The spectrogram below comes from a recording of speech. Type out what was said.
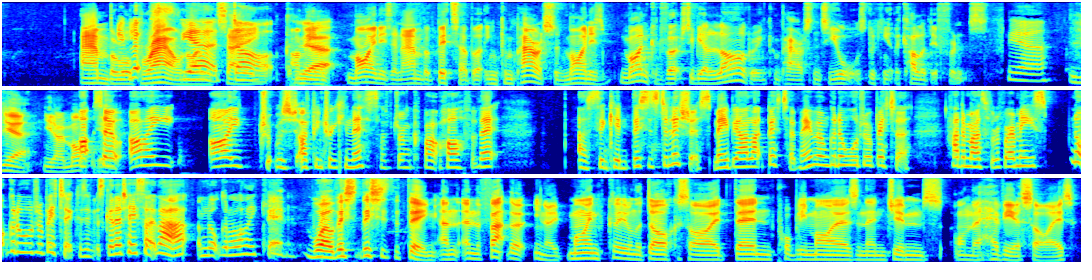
amber It or looks- brown, I yeah, would say. dark. I mean, Yeah. mine is an amber bitter, but in comparison, mine is mine could virtually be a lager in comparison to yours, looking at the colour difference. Yeah. Yeah, You know, my, Uh, so yeah. I I dr- was I've been drinking this. I've drunk about half of it. I was thinking this is delicious. Maybe I like bitter. Maybe I'm going to order a bitter. Had a mouthful of Remy's. Not going to order a bitter because if it's going to taste like that, I'm not going to like it. Well, this this is the thing, and and the fact that you know mine clearly on the darker side, then probably Maya's, and then Jim's on the heavier side.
